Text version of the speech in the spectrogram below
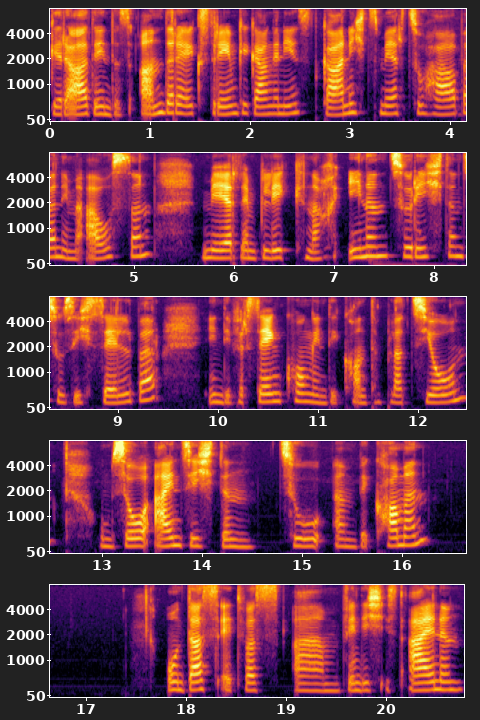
gerade in das andere Extrem gegangen ist, gar nichts mehr zu haben im Außen, mehr den Blick nach innen zu richten, zu sich selber, in die Versenkung, in die Kontemplation, um so Einsichten zu ähm, bekommen. Und das etwas, ähm, finde ich, ist einen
